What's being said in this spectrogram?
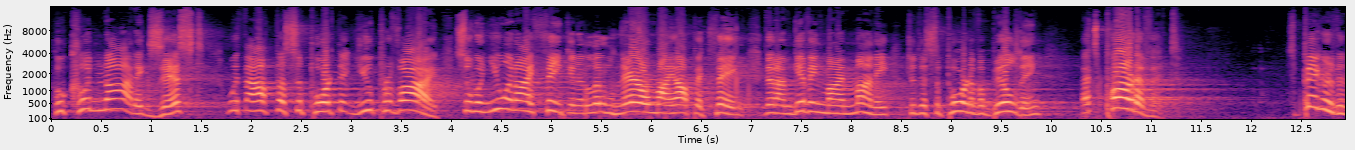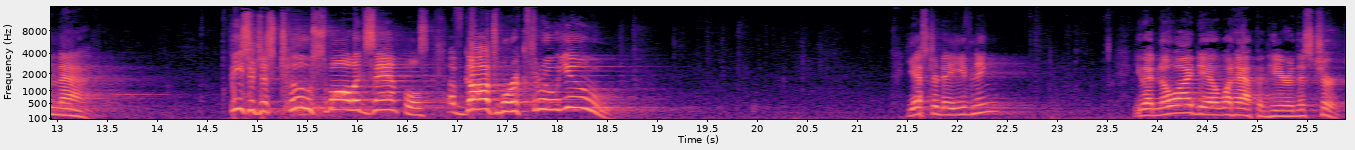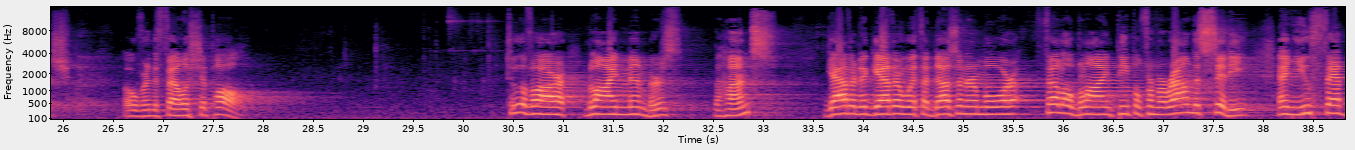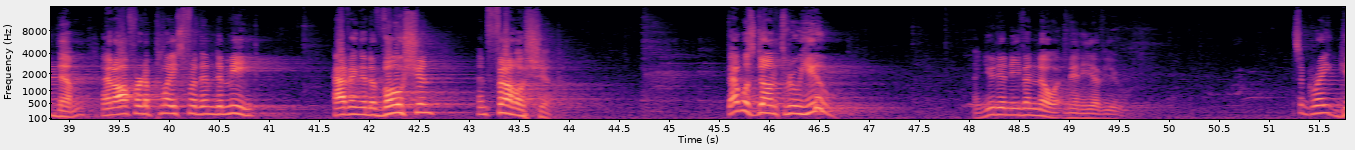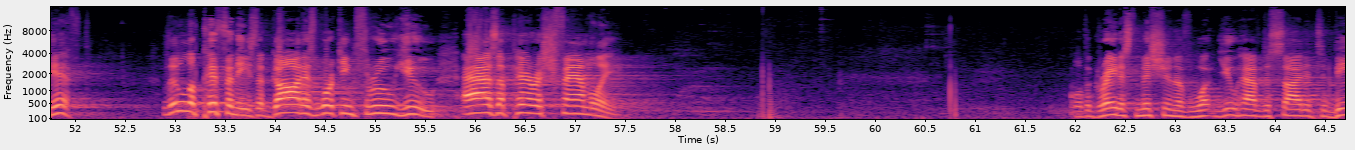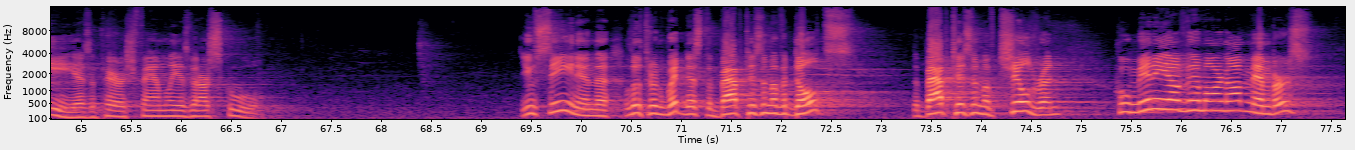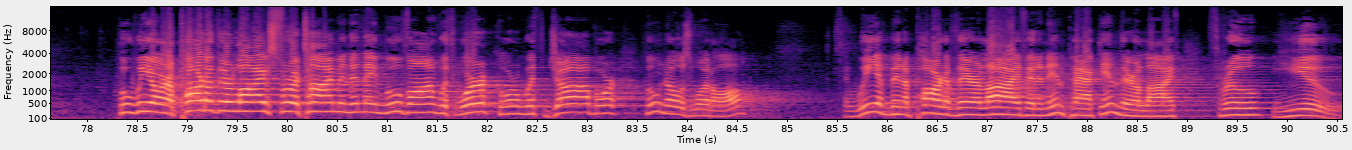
who could not exist without the support that you provide. So when you and I think in a little narrow myopic thing that I'm giving my money to the support of a building, that's part of it. It's bigger than that. These are just two small examples of God's work through you. Yesterday evening, you had no idea what happened here in this church, over in the fellowship hall. Two of our blind members, the Hunts, gathered together with a dozen or more fellow blind people from around the city, and you fed them and offered a place for them to meet, having a devotion and fellowship. That was done through you. And you didn't even know it, many of you. It's a great gift. Little epiphanies that God is working through you as a parish family. Well, the greatest mission of what you have decided to be as a parish family has been our school. You've seen in the Lutheran Witness the baptism of adults, the baptism of children, who many of them are not members, who we are a part of their lives for a time and then they move on with work or with job or who knows what all. And we have been a part of their life and an impact in their life through you.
